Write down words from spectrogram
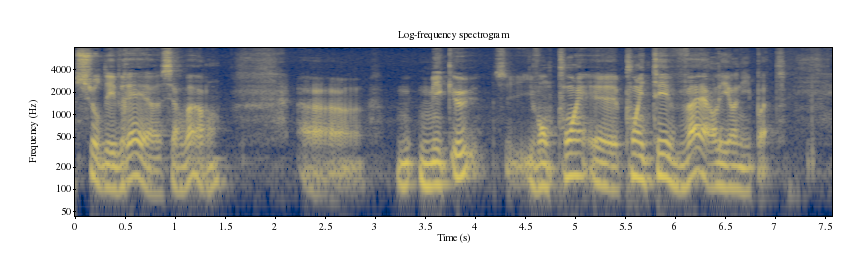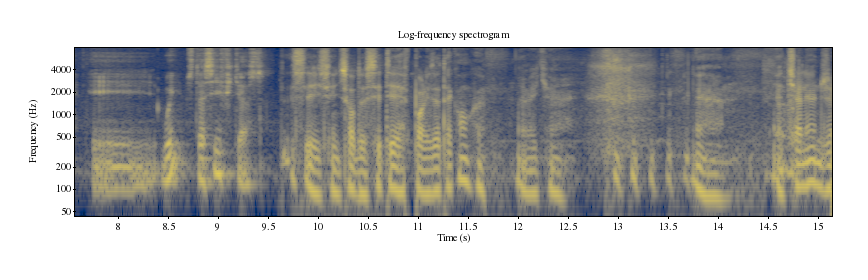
sur des vrais serveurs. Hein. mais qu'eux, ils vont pointer vers les honeypots. Et oui, c'est assez efficace. C'est une sorte de CTF pour les attaquants, quoi, avec euh, un challenge.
